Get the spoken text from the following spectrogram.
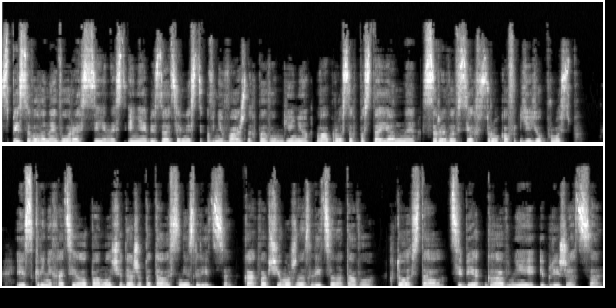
списывала на его рассеянность и необязательность в неважных, по его мнению, вопросах постоянные срывы всех сроков ее просьб. Искренне хотела помочь и даже пыталась не злиться. Как вообще можно злиться на того, кто стал тебе главнее и ближе отца?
